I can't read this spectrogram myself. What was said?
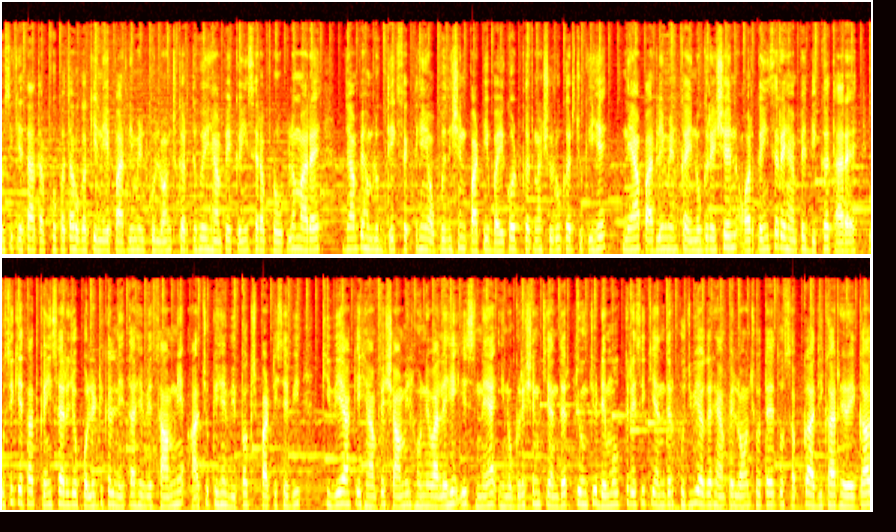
उसी के साथ आपको पता होगा कि नए पार्लियामेंट को लॉन्च करते हुए यहाँ पे कई सारा प्रॉब्लम आ रहा है, जहाँ पे हम लोग देख सकते हैं अपोजिशन पार्टी बाइकआउट करना शुरू कर चुकी है। नया पार्लियामेंट का इनोग्रेशन और कई सारे यहाँ पे दिक्कत आ रहा है। उसी के साथ कई सारे जो पॉलिटिकल नेता है, वे सामने आ चुके हैं विपक्ष पार्टी से भी कि वे आके यहाँ पे शामिल होने वाले हैं इस नया इनोग्रेशन के अंदर। क्योंकि डेमोक्रेसी के अंदर कुछ भी अगर यहाँ पे लॉन्च होता है तो सबका अधिकार रहेगा।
